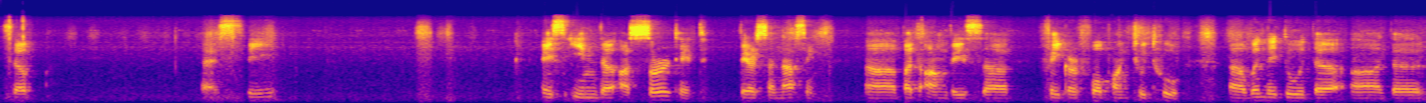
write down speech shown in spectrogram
so let's see. It's in the asserted, there's nothing. Uh, but on this uh, figure 4.22, uh, when we do the the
